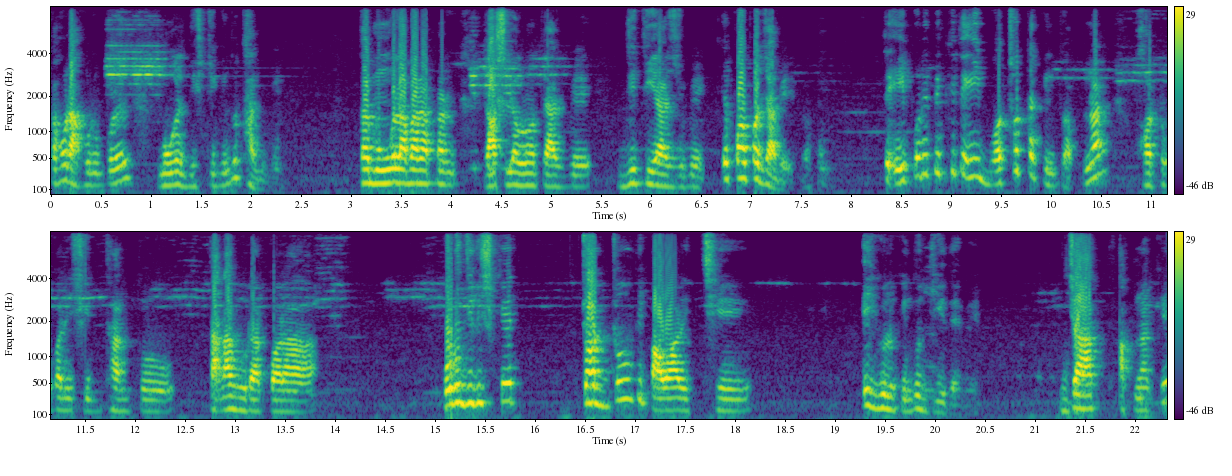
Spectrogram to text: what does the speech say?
তখন রাহুর উপরে মঙ্গলের দৃষ্টি কিন্তু থাকবে। তার মঙ্গল আবার আপনার রাশি লগ্নতে আসবে, দ্বিতীয় আসবে এর পরপর যাবে এরকম। তো এই পরিপ্রেক্ষিতে এই বছরটা কিন্তু আপনার হটকারী সিদ্ধান্ত, তাড়াহুড়া করা, কোনো জিনিসকে চটজলদি পাওয়ার ইচ্ছে এইগুলো কিন্তু দিয়ে দেবে। যা আপনাকে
